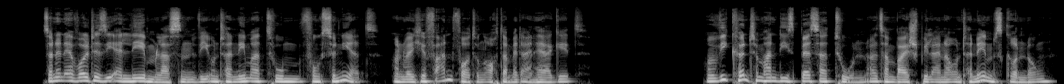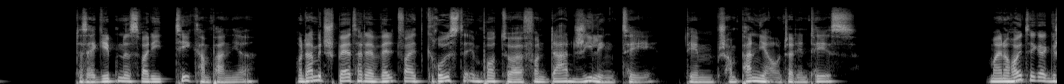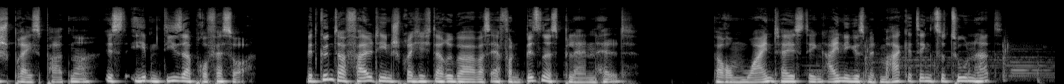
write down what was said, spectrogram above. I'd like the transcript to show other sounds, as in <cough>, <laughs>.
sondern er wollte sie erleben lassen, wie Unternehmertum funktioniert und welche Verantwortung auch damit einhergeht. Und wie könnte man dies besser tun als am Beispiel einer Unternehmensgründung? Das Ergebnis war die Teekampagne und damit später der weltweit größte Importeur von Darjeeling-Tee, dem Champagner unter den Tees. Mein heutiger Gesprächspartner ist eben dieser Professor. Mit Günther Faltin spreche ich darüber, was er von Businessplänen hält, warum Wine-Tasting einiges mit Marketing zu tun hat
